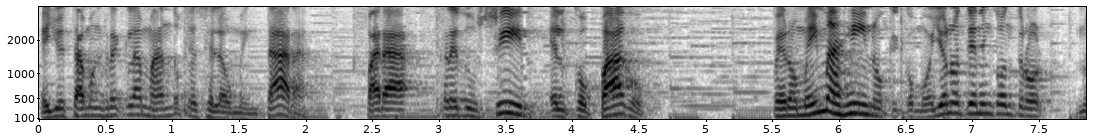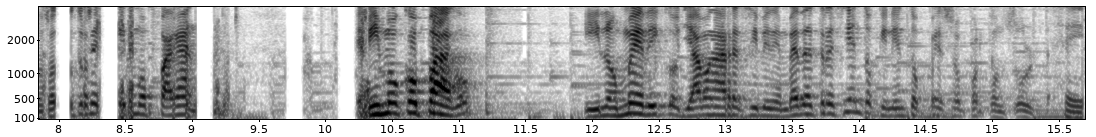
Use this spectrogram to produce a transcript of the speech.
Ellos estaban reclamando que se le aumentara para reducir el copago. Pero me imagino que como ellos no tienen control, nosotros seguiremos pagando el mismo copago y los médicos ya van a recibir en vez de 300, 500 pesos por consulta. Sí.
